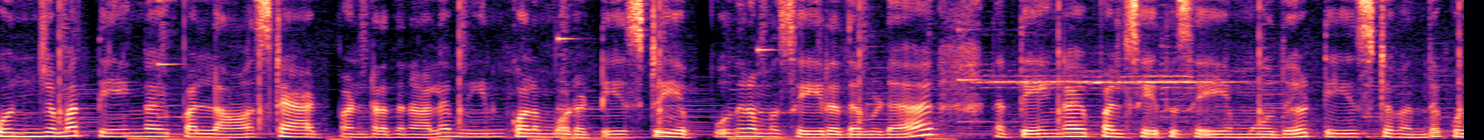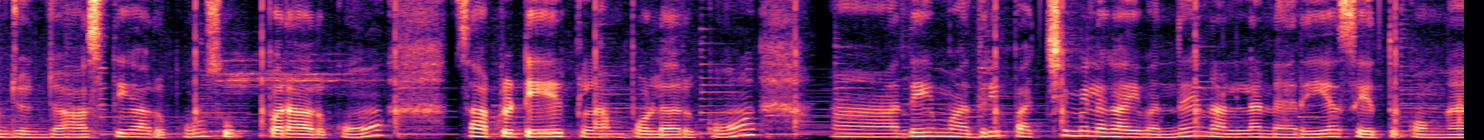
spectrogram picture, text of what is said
கொஞ்சமாக தேங்காய் பால் லாஸ்ட்டு ஆட் பண்ணுறதுனால மீன் குழம்போட டேஸ்ட்டு எப்போதும் நம்ம செய்கிறத விட நான் தேங்காய் பால் சேர்த்து செய்யும் போது டேஸ்ட்டு வந்து கொஞ்சம் ஜாஸ்தியாக இருக்கும் சூப்பராக இருக்கும். சாப்பிட்டுட்டே இருக்கலாம் போல் இருக்கும். அதே மாதிரி பச்சை மிளகாய் வந்து நல்லா நிறையா சேர்த்துக்கோங்க.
